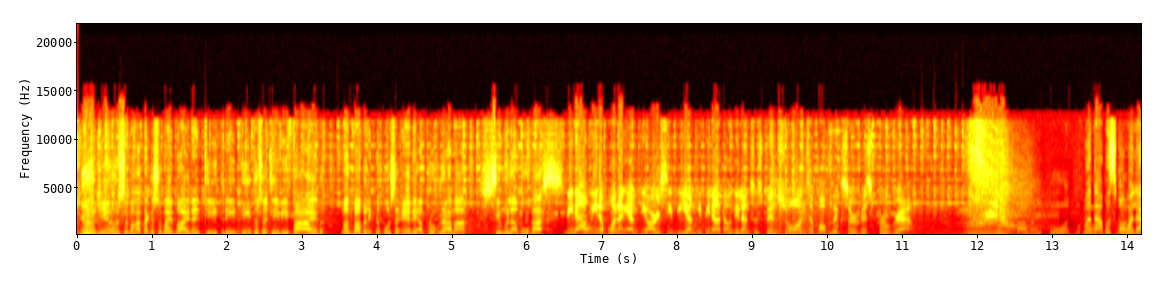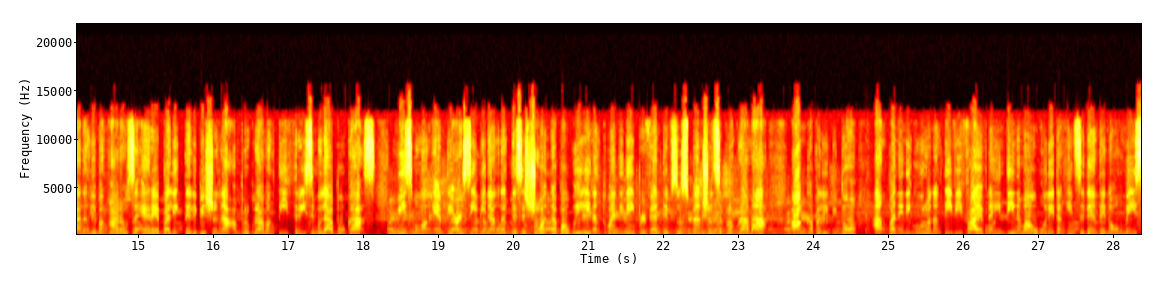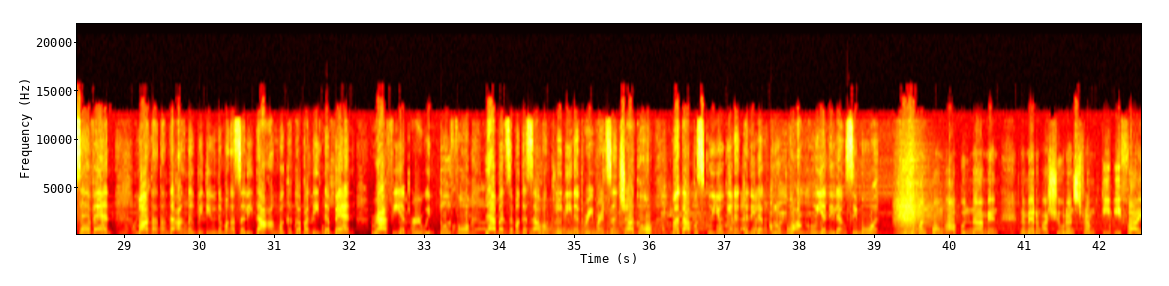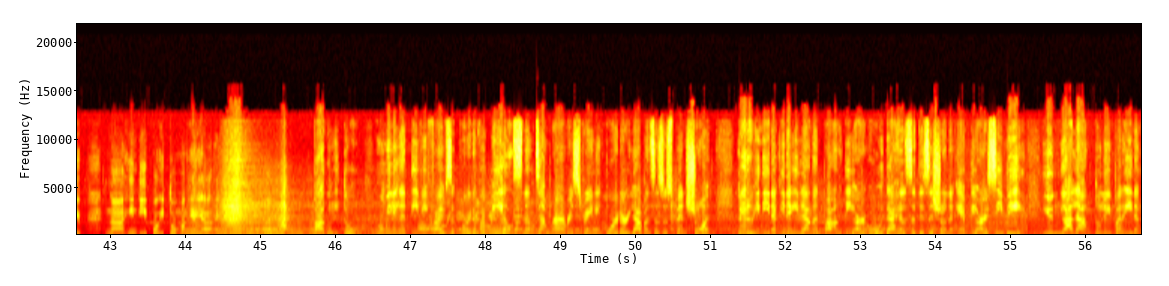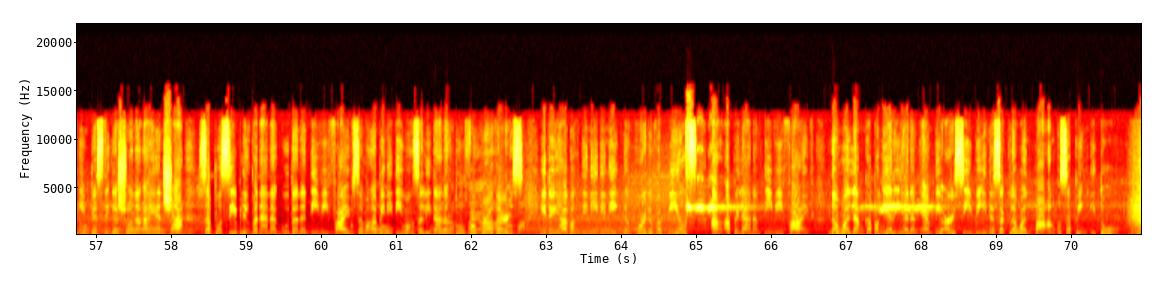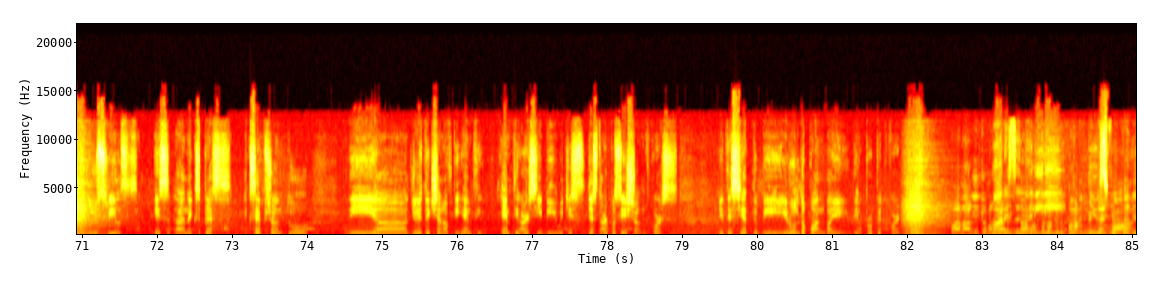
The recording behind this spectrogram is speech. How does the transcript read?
Good news sa mga taga-subaybay ng T3 dito sa TV5. Magbabalik na po sa ere ang programa simula bukas. Binawi na po ng MTRCB ang ipinataw nilang suspensyon sa public service program. Matapos mawala ng limang araw sa ere, balik telebisyon na ang programang T3 simula bukas. Mismo ang MTRCB nang nagdesisyon na bawiin ang 20-day preventive suspension sa programa. Ang kapalit nito, ang paniniguro ng TV5 na hindi na mauulit ang insidente noong May 7. Matatanda ang nagbitiw ng mga salita ang magkakapatid na Ben, Rafi at Erwin Tulfo laban sa mag-asawang Claudine at Raymart Santiago matapos kuyugin ng kanilang grupo ang kuya nilang Simon. Yun naman po ang habol namin na merong assurance from TB5 na hindi po ito mangyayari. Bago ito, humiling ang TV5 sa Court of Appeals ng temporary restraining order laban sa suspensyon. Pero hindi na kinailangan pa ang TRO dahil sa desisyon ng MTRCB. Yun nga lang, tuloy pa rin ang investigasyon ng ahensya sa posibleng pananagutan ng TV5 sa mga binitiwang salita ng Tulfo Brothers. Ito'y habang dinidinig ng Court of Appeals ang apela ng TV5 na walang kapangyarihan ng MTRCB na saklawan pa ang usaping ito. Newsreels is an express exception to the uh, jurisdiction of the MT, MTRCB, which is just our position, of course. It is yet to be ruled upon by the appropriate court. Maricel Halili, News 5.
